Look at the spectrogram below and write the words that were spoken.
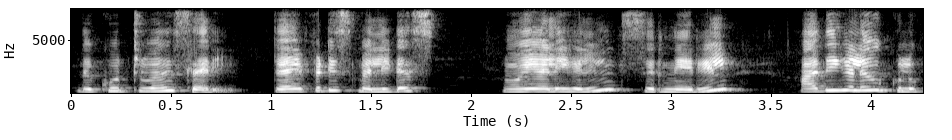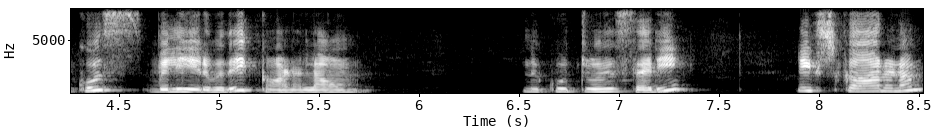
இந்த கூற்று வந்து சரி. டயபெட்டிஸ் மெலிடஸ் நோயாளிகளின் சிறுநீரில் அதிக அளவு குளுக்கோஸ் வெளியேறுவதை காணலாம். இந்த கூற்று வந்து சரி. நெக்ஸ்ட் காரணம்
